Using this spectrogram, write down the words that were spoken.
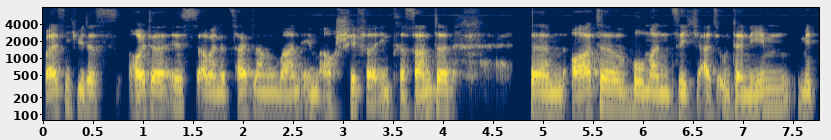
weiß nicht, wie das heute ist, aber eine Zeit lang waren eben auch Schiffe interessante ähm, Orte, wo man sich als Unternehmen mit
